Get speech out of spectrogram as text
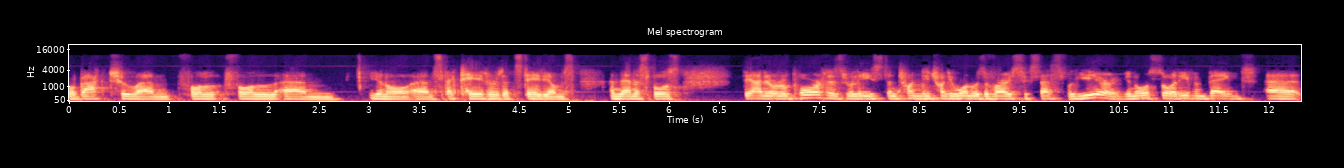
we're back to um, full full um, you know um, spectators at stadiums, and then I suppose the annual report is released, and 2021 was a very successful year. You know, so it even begged. Uh,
